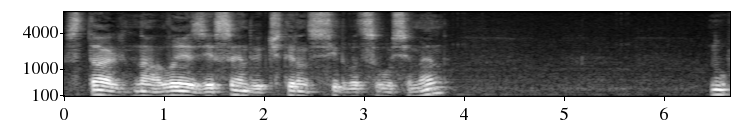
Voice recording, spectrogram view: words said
сталь на лезі Sandvik 14C28N. Ну,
